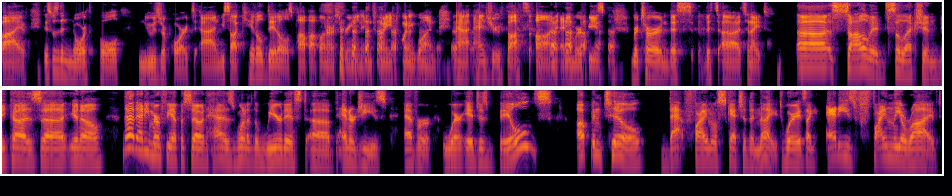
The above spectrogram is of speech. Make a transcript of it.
five. This was the North Pole news report, uh, and we saw Kittle Diddles pop up on our screen in twenty twenty one. Uh, Andrew, thoughts on Eddie Murphy's return this this uh, tonight? Uh, solid selection because uh, you know that Eddie Murphy episode has one of the weirdest uh, energies ever, where it just builds up until that final sketch of the night, where it's like Eddie's finally arrived,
